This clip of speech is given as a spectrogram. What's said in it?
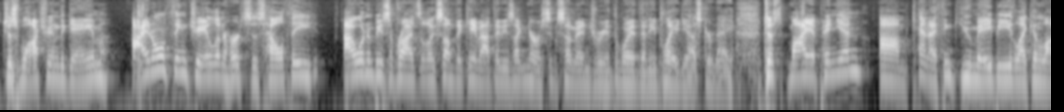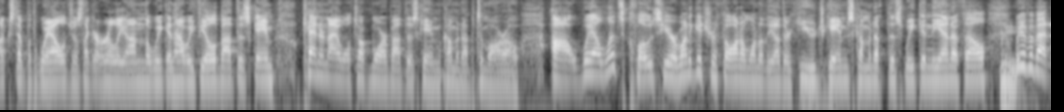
Just watching the game, I don't think Jalen Hurts is healthy. I wouldn't be surprised if like something came out that he's like nursing some injury the way that he played yesterday. Just my opinion. Um, Ken, I think you may be like in lockstep with Whale just like early on in the week and how we feel about this game. Ken and I will talk more about this game coming up tomorrow. Uh, Whale, let's close here. I want to get your thought on one of the other huge games coming up this week in the NFL. Mm. We have about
